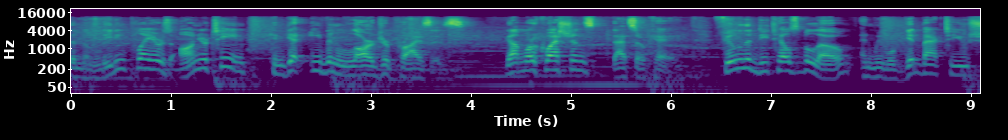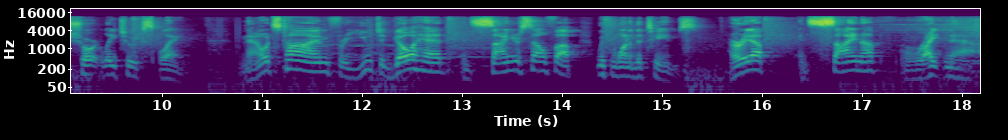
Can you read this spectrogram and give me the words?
then the leading players on your team can get even larger prizes. Got more questions? That's okay. Fill in the details below and we will get back to you shortly to explain. Now it's time for you to go ahead and sign yourself up with one of the teams. Hurry up and sign up right now.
